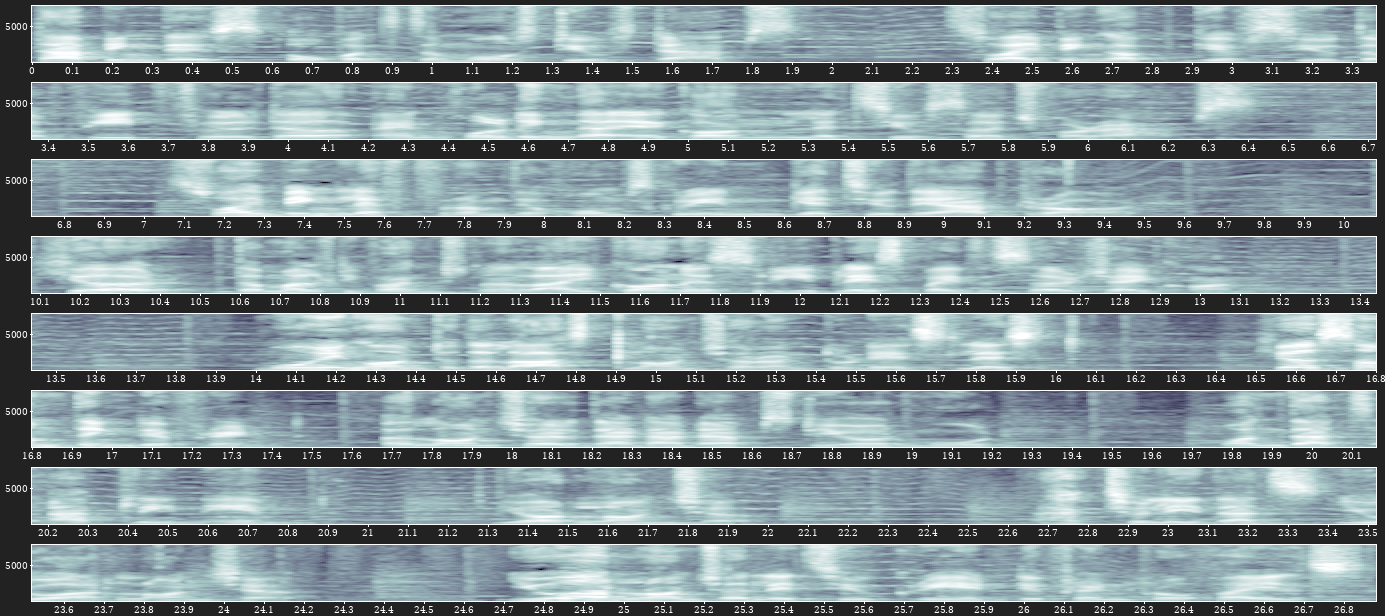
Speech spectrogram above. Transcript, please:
Tapping this opens the most used apps. Swiping up gives you the feed filter and holding the icon lets you search for apps. Swiping left from the home screen gets you the app drawer. Here, the multifunctional icon is replaced by the search icon. Moving on to the last launcher on today's list, here's something different, a launcher that adapts to your mood. One that's aptly named, Your Launcher. Actually, that's UR Launcher. UR Launcher lets you create different profiles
